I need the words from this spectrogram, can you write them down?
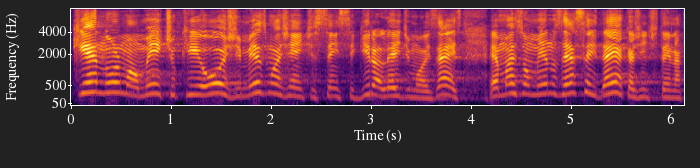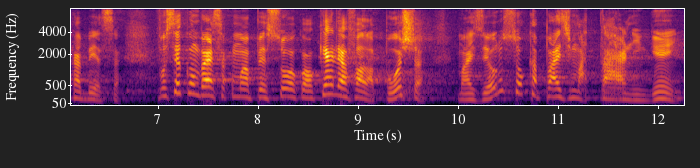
Que é normalmente o que hoje, mesmo a gente sem seguir a lei de Moisés, é mais ou menos essa ideia que a gente tem na cabeça. Você conversa com uma pessoa qualquer e ela fala: Poxa, mas eu não sou capaz de matar ninguém.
